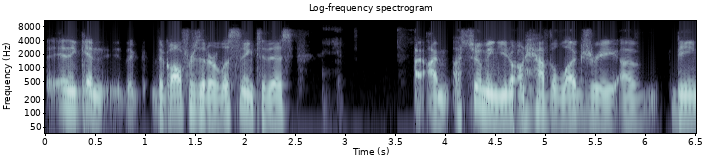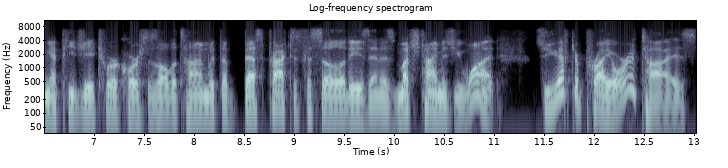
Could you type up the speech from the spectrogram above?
and again the, the golfers that are listening to this, I, am assuming you don't have the luxury of being at PGA Tour courses all the time with the best practice facilities and as much time as you want. So you have to prioritize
